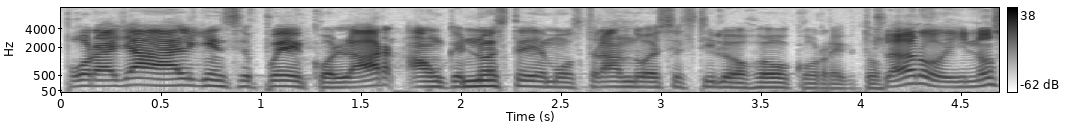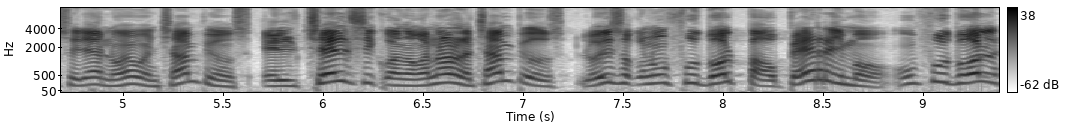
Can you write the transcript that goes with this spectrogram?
por allá alguien se puede colar, aunque no esté demostrando ese estilo de juego correcto. Claro, y no sería nuevo en Champions. El Chelsea, cuando ganó la Champions, lo hizo con un fútbol paupérrimo, un fútbol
